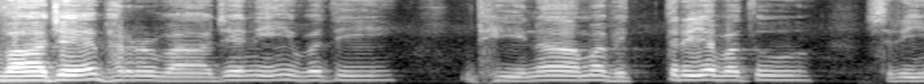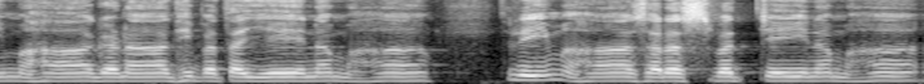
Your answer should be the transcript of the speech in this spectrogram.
वाजेभिर्वाजनीवती धीनामभित्रियवतु। श्रीमहागणाधिपतये नमः। श्रीमहासरस्वत्यै नमः।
